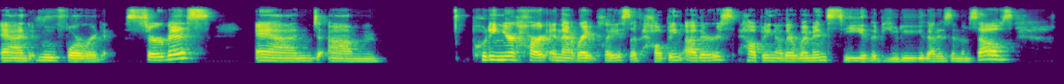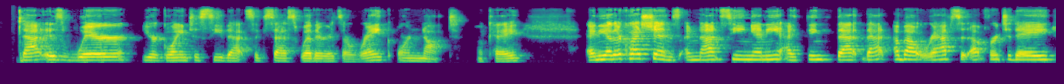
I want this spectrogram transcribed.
and move forward. Service and um, putting your heart in that right place of helping others, helping other women see the beauty that is in themselves. That is where you're going to see that success, whether it's a rank or not. Okay. Any other questions? I'm not seeing any. I think that that about wraps it up for today.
